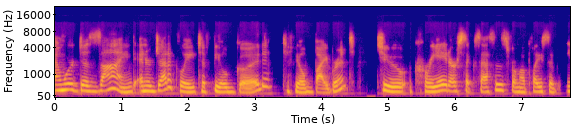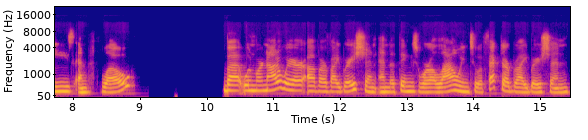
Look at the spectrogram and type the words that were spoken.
And we're designed energetically to feel good, to feel vibrant, to create our successes from a place of ease and flow. But when we're not aware of our vibration and the things we're allowing to affect our vibration,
